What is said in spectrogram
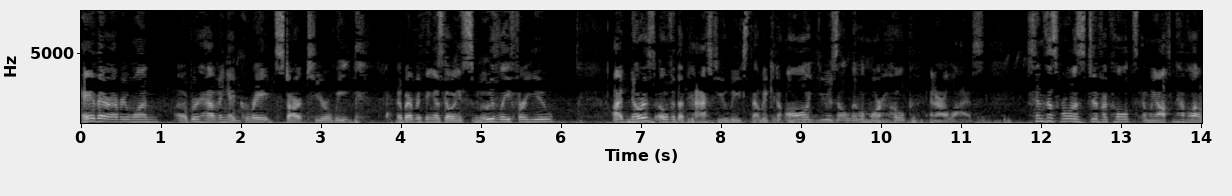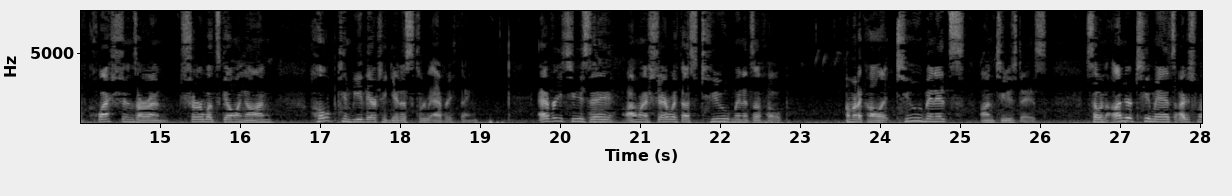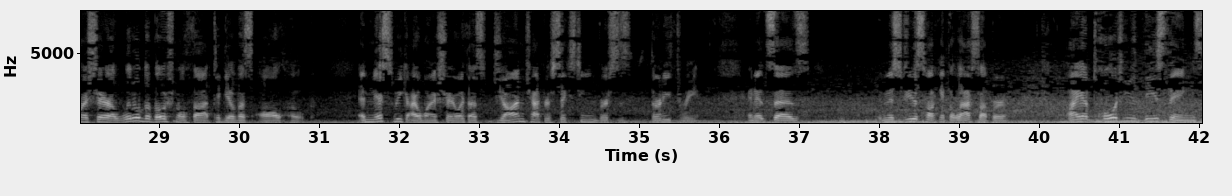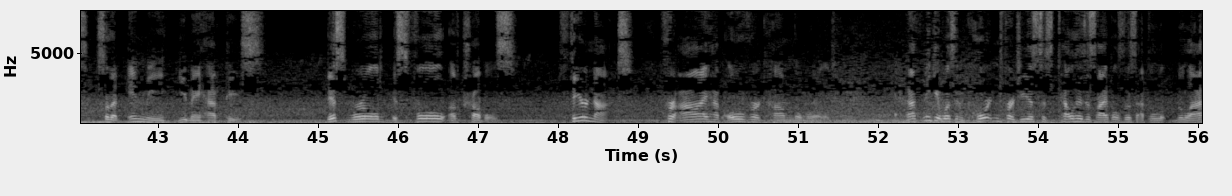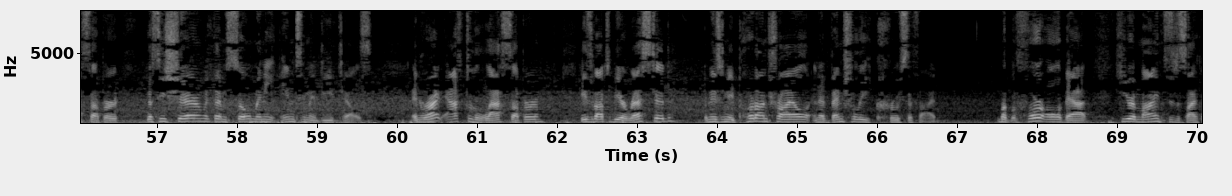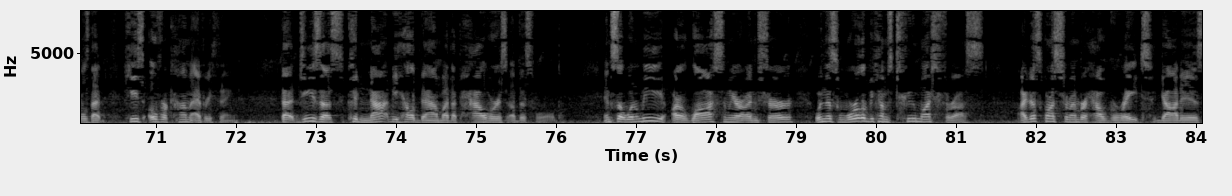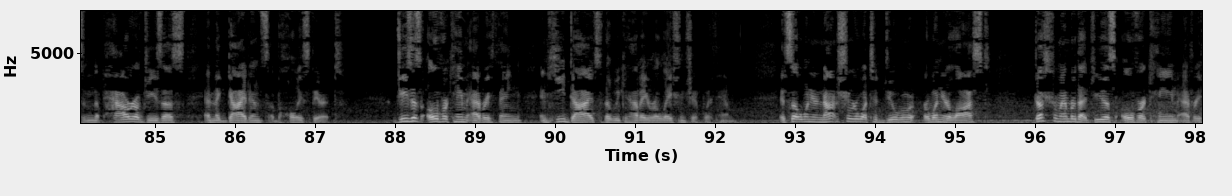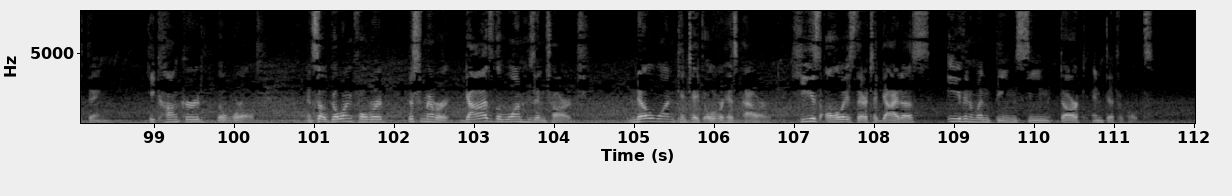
Hey there, everyone. I hope you're having a great start to your week. Hope everything is going smoothly for you. I've noticed over the past few weeks that we could all use a little more hope in our lives. Since this world is difficult and we often have a lot of questions or aren't sure what's going on, hope can be there to get us through everything. Every Tuesday, I want to share with us two minutes of hope. I'm going to call it two minutes on Tuesdays. So in under two minutes, I just want to share a little devotional thought to give us all hope. And this week, I want to share with us John chapter 16, verses 33. And it says, and this is Jesus talking at the Last Supper, I have told you these things so that in me you may have peace. This world is full of troubles. Fear not, for I have overcome the world. And I think it was important for Jesus to tell his disciples this at the, the Last Supper because he's sharing with them so many intimate details. And right after the Last Supper, he's about to be arrested, and he's going to be put on trial and eventually crucified. But before all of that, he reminds his disciples that he's overcome everything, that Jesus could not be held down by the powers of this world. And so when we are lost and we are unsure, when this world becomes too much for us, I just want us to remember how great God is and the power of Jesus and the guidance of the Holy Spirit. Jesus overcame everything and he died so that we could have a relationship with him. And so when you're not sure what to do or when you're lost, just remember that Jesus overcame everything. He conquered the world. And so going forward, just remember, God's the one who's in charge. No one can take over his power. He is always there to guide us, even when things seem dark and difficult.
